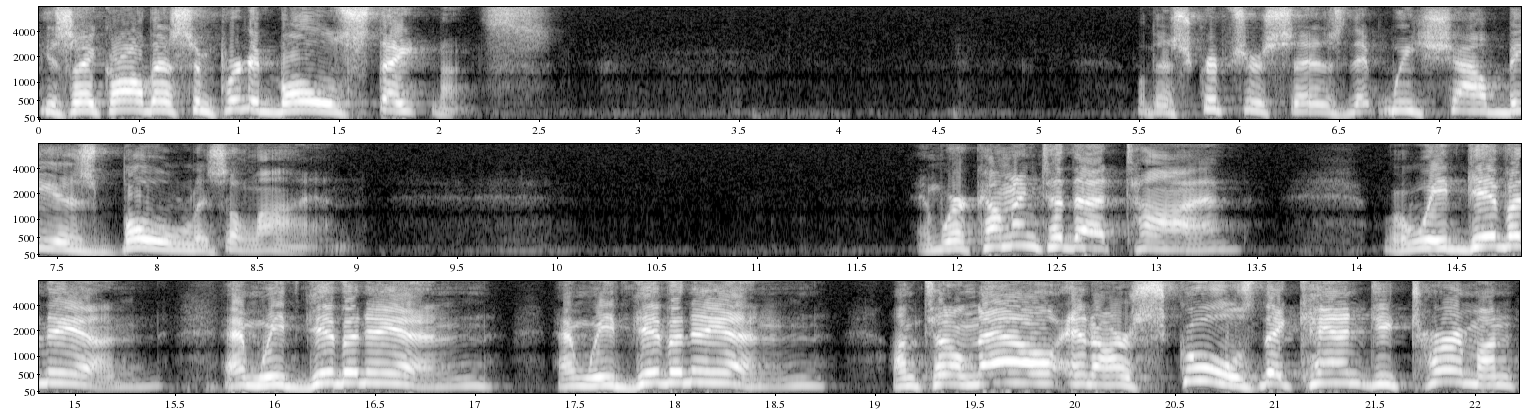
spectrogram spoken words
You say, Carl, there's some pretty bold statements. Well, the scripture says that we shall be as bold as a lion. And we're coming to that time where we've given in and we've given in and we've given in until now in our schools they can't determine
